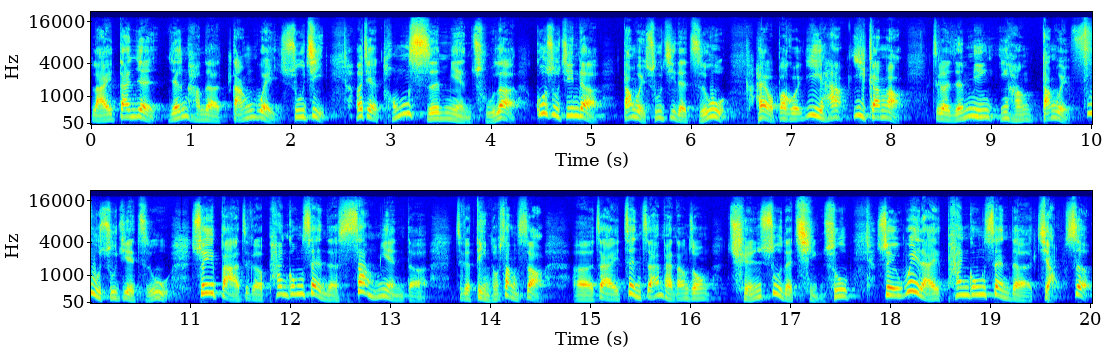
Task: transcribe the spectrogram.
来担任人行的党委书记，而且同时免除了郭树金的党委书记的职务，还有包括易行易纲啊，这个人民银行党委副书记的职务，所以把这个潘功胜的上面的这个顶头上司啊，呃，在政治安排当中全数的请出，所以未来潘功胜的角色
